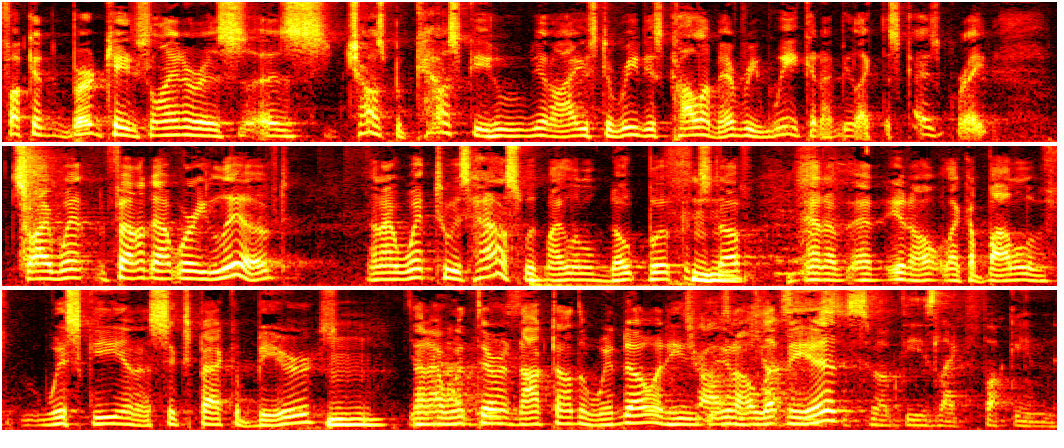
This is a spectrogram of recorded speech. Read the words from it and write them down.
fucking birdcage liner as as Charles Bukowski, who you know I used to read his column every week, and I'd be like, this guy's great. So I went and found out where he lived, and I went to his house with my little notebook and mm-hmm. stuff, and a, and you know like a bottle of whiskey and a six pack of beers, mm-hmm. and I went there and knocked on the window, and he Charles you know let Bukowski me used in, To smoke these like fucking.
